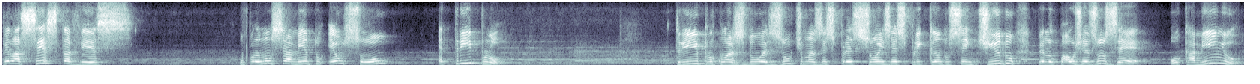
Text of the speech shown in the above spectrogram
Pela sexta vez, o pronunciamento eu sou é triplo triplo com as duas últimas expressões explicando o sentido pelo qual Jesus é o caminho,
